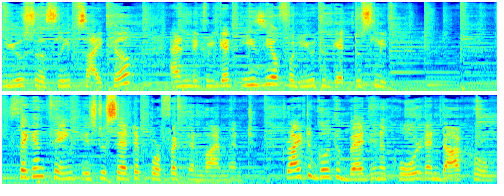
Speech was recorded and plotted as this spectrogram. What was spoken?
used to the sleep cycle and it will get easier for you to get to sleep. Second thing is to set a perfect environment. Try to go to bed in a cold and dark room.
